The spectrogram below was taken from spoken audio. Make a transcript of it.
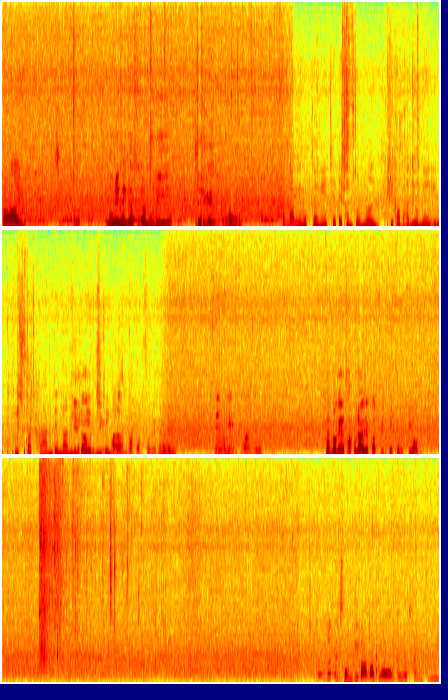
아이. 물이 생겼어요, 물이. 어떻게, 뭐. 목장의 최대 단점은 비가 많이 오면 이렇게 배수가 잘 안 된다는 게 문제인 것 같아요. 수밖에 없어, 내 생각에는. 새벽에 이렇게 많이 오지. 새벽에 자꾸 자야 될 것 같아, 이렇게 계속 비가 오면. 좀 전에 전기 나가서 내가 전기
